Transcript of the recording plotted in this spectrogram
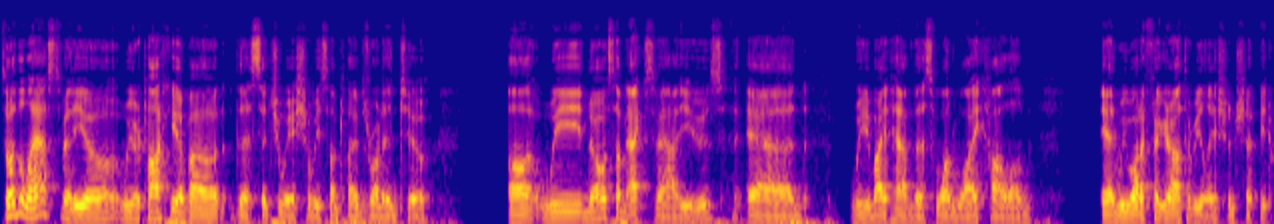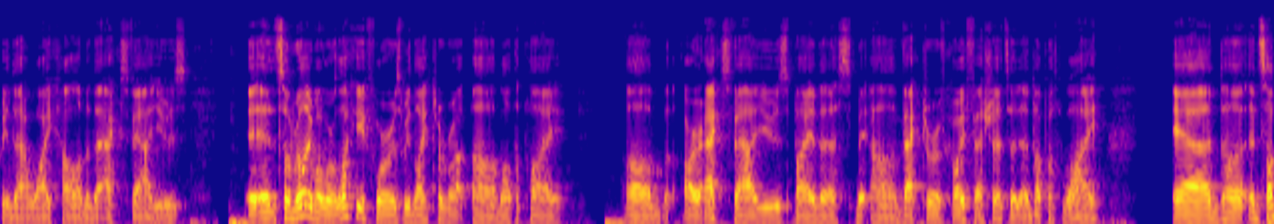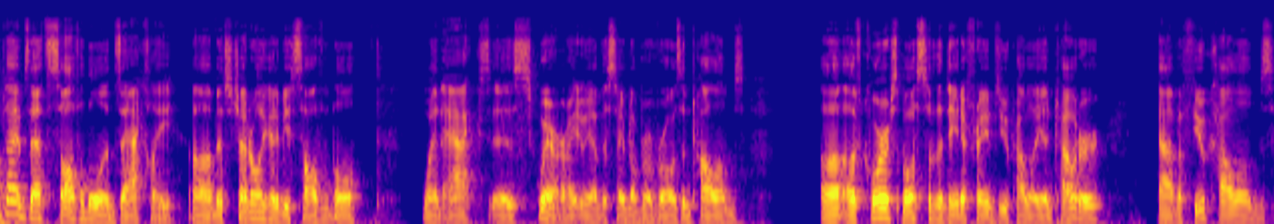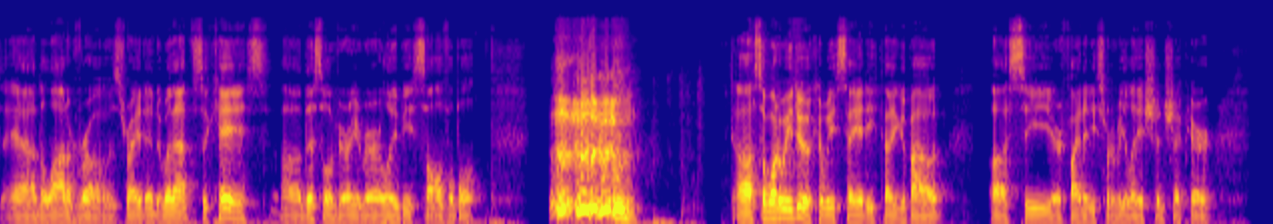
So in the last video, we were talking about the situation we sometimes run into. Uh, we know some x values, and we might have this one y column, and we want to figure out the relationship between that y column and the x values. And so really what we're looking for is we'd like to uh, multiply um, our x values by this uh, vector of coefficients and end up with y. And, uh, and sometimes that's solvable exactly. Um, it's generally going to be solvable when x is square, right? We have the same number of rows and columns. Uh, of course, most of the data frames you probably encounter have a few columns and a lot of rows, right? And when that's the case, uh, this will very rarely be solvable. uh, so what do we do? Can we say anything about uh, C or find any sort of relationship here?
